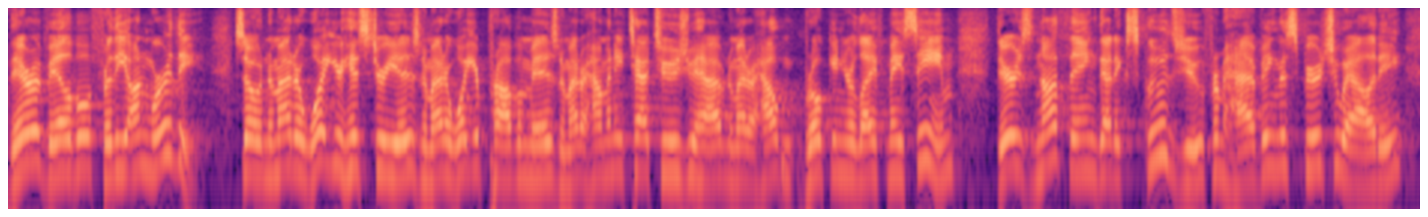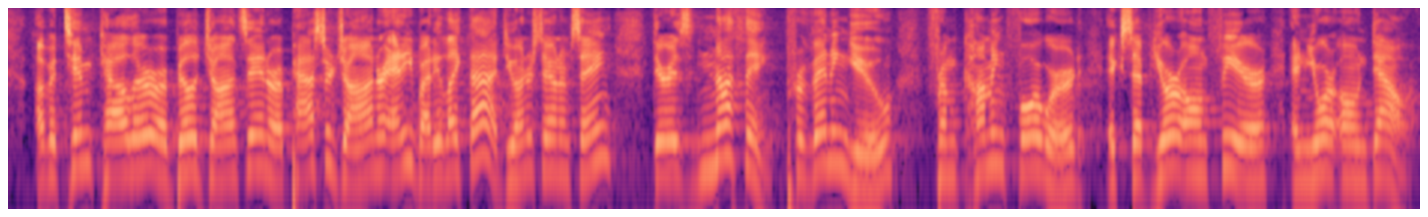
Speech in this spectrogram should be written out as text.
They're available for the unworthy. So, no matter what your history is, no matter what your problem is, no matter how many tattoos you have, no matter how broken your life may seem, there's nothing that excludes you from having the spirituality of a Tim Keller or Bill Johnson or a Pastor John or anybody like that. Do you understand what I'm saying? There is nothing preventing you from coming forward except your own fear and your own doubt,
